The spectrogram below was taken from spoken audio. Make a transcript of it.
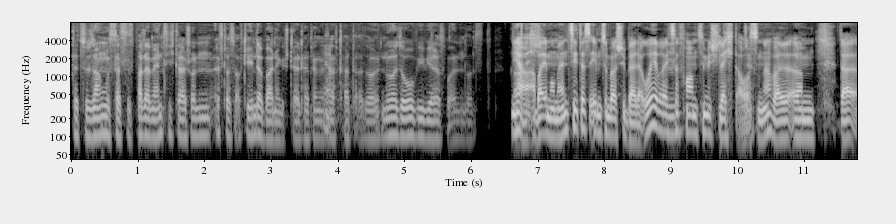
dazu sagen muss, dass das Parlament sich da schon öfters auf die Hinterbeine gestellt hat und gesagt ja. hat, also nur so, wie wir das wollen, sonst ja, nicht. aber im Moment sieht das eben zum Beispiel bei der Urheberrechtsreform mhm. ziemlich schlecht aus, ja. ne? weil ähm, da,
